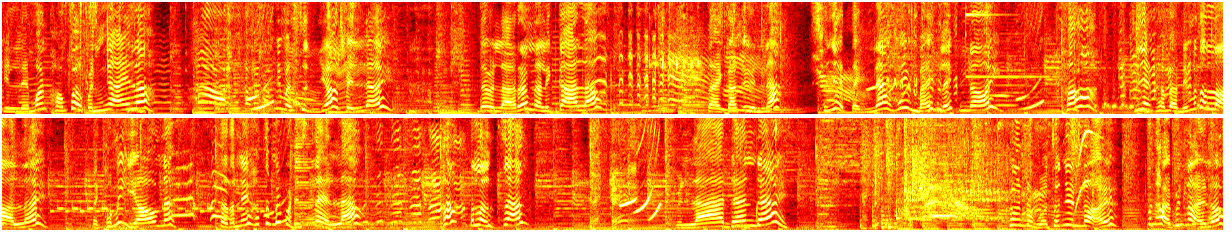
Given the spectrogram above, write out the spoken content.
กินเลมอนพร้อมเปลือกเป็นไงล่ะ นี่มันสุดยอดไปเลย ได้เวลาเริ่มนาฬิกาแล้ว แต่ก่อนอื่นนะ ฉันอยากแต่งหน้าให้ไมค์เล็กน้อยฮ่าฉันอยากทำแบบนี้มาตลอดเลย แต่เขาไม่ยอมนะ แต่ตอนนี้เขาจะไม่ปฏิเสธแล้ว ฮะตลกจัง เวลาเดินได้ เครื่องดื่มของฉันอยู่ไหน มันหายไปไหนแล้ว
